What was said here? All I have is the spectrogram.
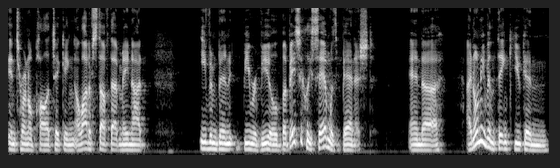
internal politicking, a lot of stuff that may not even been be revealed. But basically, Sam was banished, and uh, I don't even think you can.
